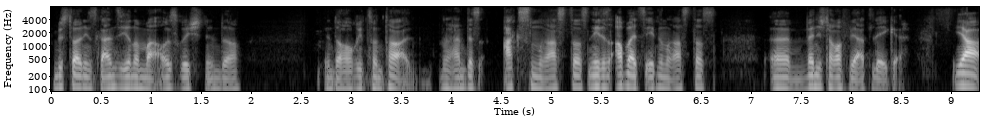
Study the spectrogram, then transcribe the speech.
Müsste allerdings das Ganze hier nochmal ausrichten in der, in der Horizontalen. Anhand des Achsenrasters, nee, des Arbeitsebenenrasters, äh, wenn ich darauf Wert lege. Ja,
